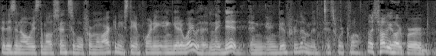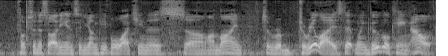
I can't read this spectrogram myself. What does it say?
that isn't always the most sensible from a marketing standpoint and, and get away with it. And they did. And, and good for them. It, it's worked well. well. It's probably hard for folks in this audience and young people watching this uh, online to, re- to realize that when Google came out,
